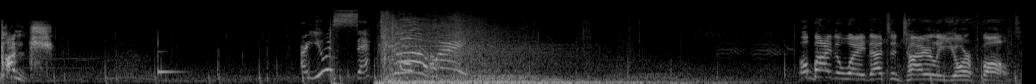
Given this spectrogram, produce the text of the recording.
punch. Are you a sex? No way! Oh, by the way, that's entirely your fault.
